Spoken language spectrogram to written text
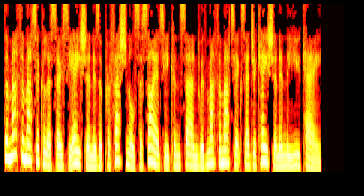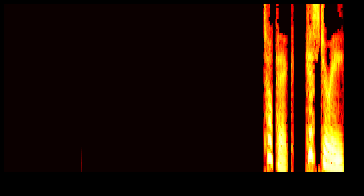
The Mathematical Association is a professional society concerned with mathematics education in the UK. Topic: History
